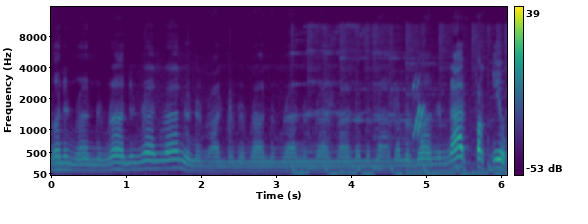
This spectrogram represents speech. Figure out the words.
Run and run and run and run run and run and run and run and run and run run and run and run and run fuck you.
